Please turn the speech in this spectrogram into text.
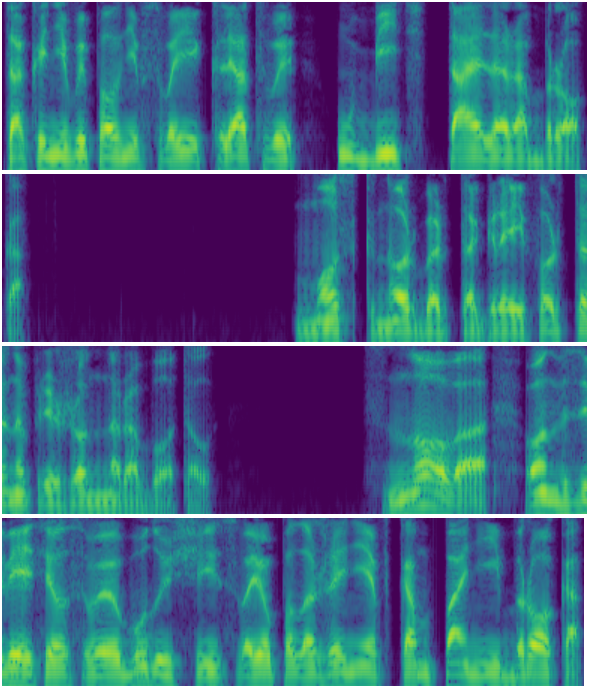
так и не выполнив своей клятвы убить Тайлера Брока. Мозг Норберта Грейфорта напряженно работал. Снова он взвесил свое будущее и свое положение в компании Брока,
